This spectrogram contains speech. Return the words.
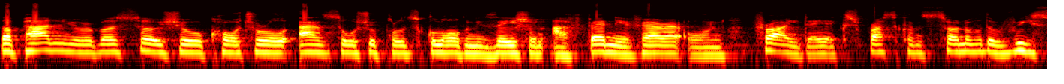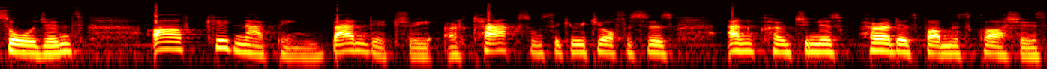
The Pan-Yoruba Social, Cultural and Social Political Organization Afenifere on Friday expressed concern over the resurgence of kidnapping, banditry, attacks on security officers and continuous herders farmers clashes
